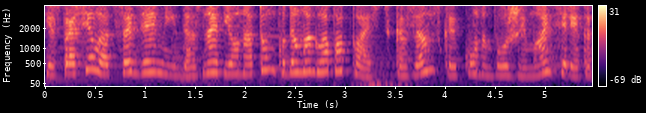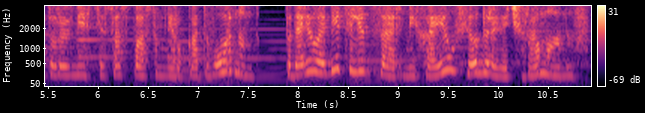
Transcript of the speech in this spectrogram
Я спросила отца Диамида, знает ли он о том, куда могла попасть Казанская икона Божией Матери, которую вместе со Спасом Нерукотворным подарил обители царь Михаил Федорович Романов.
